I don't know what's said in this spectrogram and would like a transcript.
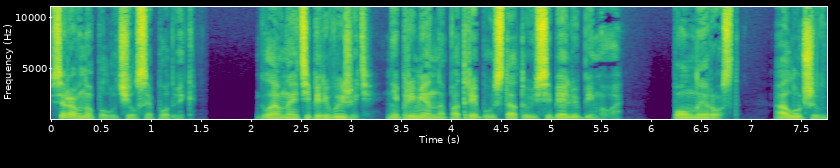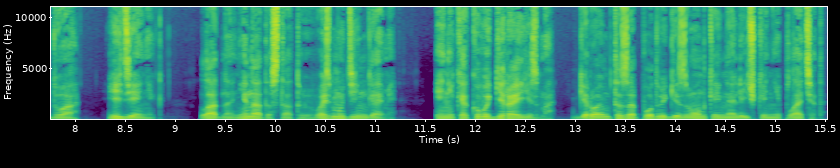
Все равно получился подвиг. Главное теперь выжить. Непременно потребую статую себя любимого. Полный рост. А лучше в два. И денег. Ладно, не надо статую, возьму деньгами. И никакого героизма. Героям-то за подвиги звонкой наличкой не платят.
